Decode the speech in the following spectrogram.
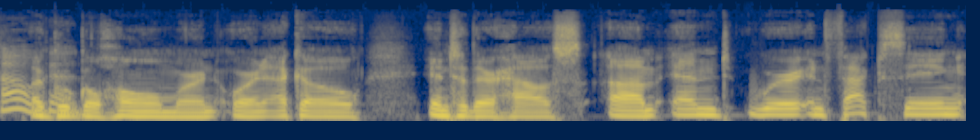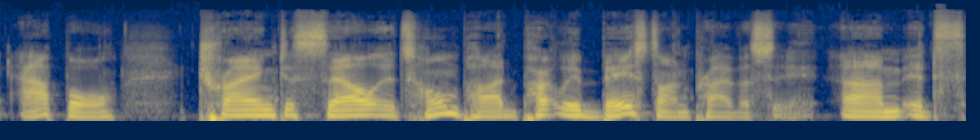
oh, a good. Google Home or an, or an Echo into their house. Um, and we're in fact seeing Apple trying to sell its HomePod partly based on privacy. Um, it's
